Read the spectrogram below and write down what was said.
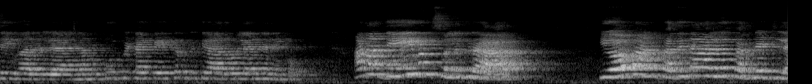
செய்வார் இல்லை நம்ம கூப்பிட்டா கேட்கறதுக்கு யாரும் இல்லைன்னு நினைப்போம். ஆனா தெய்வ யோவான் பதினாலு பதினெட்டுல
